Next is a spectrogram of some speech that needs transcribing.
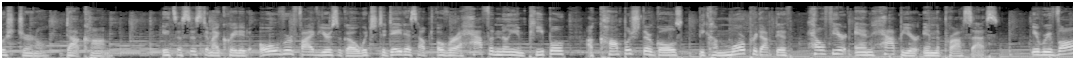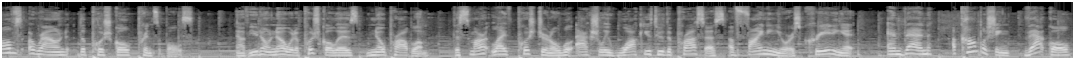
smartlifepushjournal.com. It's a system I created over five years ago, which to date has helped over a half a million people accomplish their goals, become more productive, healthier, and happier in the process. It revolves around the push goal principles. Now, if you don't know what a push goal is, no problem. The Smart Life Push Journal will actually walk you through the process of finding yours, creating it, and then accomplishing that goal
